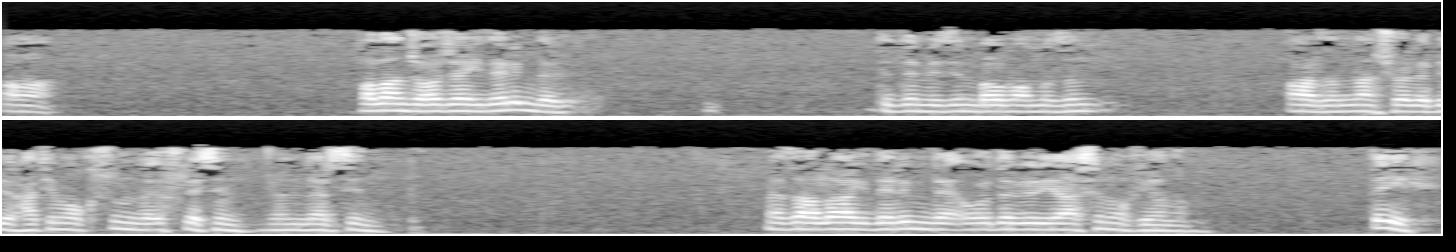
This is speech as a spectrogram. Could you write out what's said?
Ama falanca hocaya gidelim de dedemizin, babamızın ardından şöyle bir hatim okusun da üflesin, göndersin. Mezarlığa gidelim de orada bir Yasin okuyalım. Değil.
